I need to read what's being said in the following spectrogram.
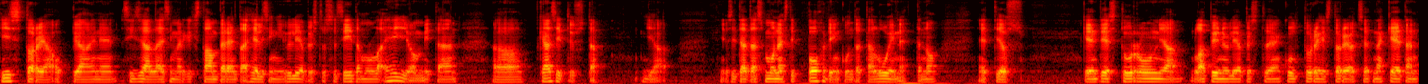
historiaoppiaineen sisällä esimerkiksi Tampereen tai Helsingin yliopistossa. Siitä mulla ei ole mitään käsitystä ja, ja sitä tässä monesti pohdin, kun tätä luin, että no, että jos kenties Turun ja Lapin yliopistojen kulttuurihistorioitsijat näkee tämän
